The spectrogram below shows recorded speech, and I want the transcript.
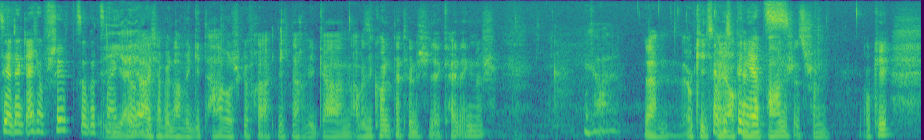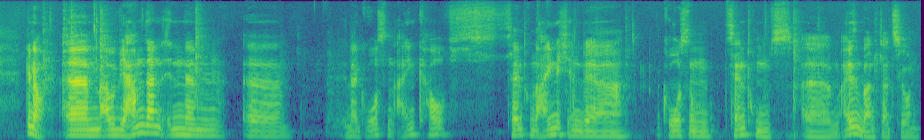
sie hat ja gleich auf Schild so gezeigt, Ja, oder? ja, ich habe ja nach vegetarisch gefragt, nicht nach vegan. Aber sie konnte natürlich wieder kein Englisch. Egal. Ja, okay, ich So, kann ja ich auch kein Japanisch, ist schon okay. Genau, ähm, aber wir haben dann in einem äh, in der großen Einkaufszentrum, eigentlich in der großen Zentrums ähm, Eisenbahnstation,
